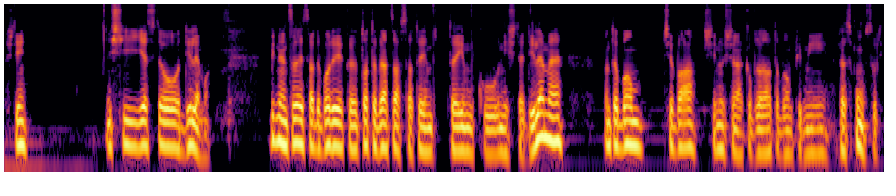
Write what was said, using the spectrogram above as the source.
Știi? Și este o dilemă. Bineînțeles, adevărul e că toată viața asta trăim, trăim cu niște dileme, întrebăm ceva și nu știu dacă vreodată vom primi răspunsuri.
